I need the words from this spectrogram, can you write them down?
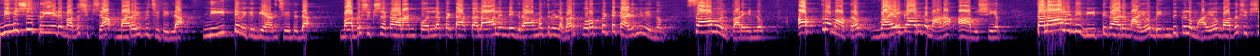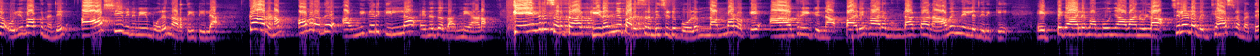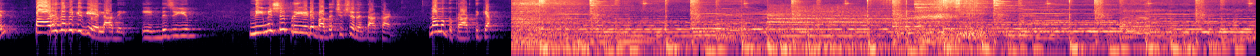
നിമിഷപ്രിയയുടെ വധശിക്ഷ മറയിപ്പിച്ചിട്ടില്ല നീട്ടിവെക്കുകയാണ് ചെയ്തത്. വധശിക്ഷ കാണാൻ കൊല്ലപ്പെട്ട തലാലിന്റെ ഗ്രാമത്തിലുള്ളവർ പുറപ്പെട്ട് കഴിഞ്ഞുവെന്നും സാമുൽ പറയുന്നു. അത്രമാത്രം വൈകാരികമാണ് ആ വിഷയം. തലാലിന്റെ വീട്ടുകാരുമായോ ബന്ധുക്കളുമായോ വധശിക്ഷ ഒഴിവാക്കുന്നതിൽ ആശയവിനിമയം പോലും നടത്തിയിട്ടില്ല. കാരണം അവർ അത് അംഗീകരിക്കില്ല എന്നത് തന്നെയാണ്. കേന്ദ്ര സർക്കാർ കിടഞ്ഞു പരിശ്രമിച്ചിട്ട് പോലും നമ്മളൊക്കെ ആഗ്രഹിക്കുന്ന പരിഹാരം ഉണ്ടാക്കാനാവുന്നില്ലെന്നിരിക്കെ എട്ടുകാലം അമ്മൂഞ്ഞാവാനുള്ള ചിലരുടെ വിദ്യാശ്രമത്തിൽ പരിതപിക്കുകയല്ലാതെ എന്തു ചെയ്യും? നിമിഷപ്രിയയുടെ വധശിക്ഷ റദ്ദാക്കാൻ നമുക്ക് പ്രാർത്ഥിക്കാം.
